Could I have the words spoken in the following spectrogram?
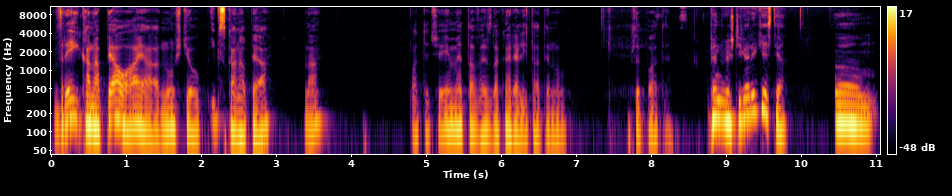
vrei canapeaua aia, nu știu, X canapea, da? Poate ce e metavers dacă în realitate nu se poate. Pentru că știi care e chestia? Um,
